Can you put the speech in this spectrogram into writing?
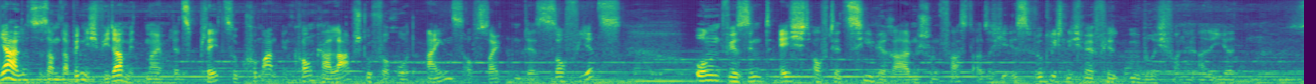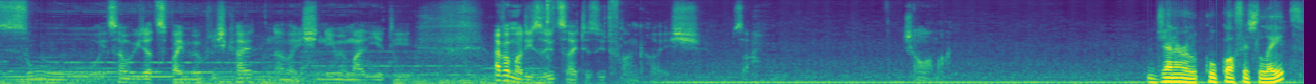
Ja, hallo zusammen, da bin ich wieder mit meinem Let's Play zu Command Conquer Alarmstufe Rot 1 auf Seiten des Sowjets. Und wir sind echt auf der Zielgeraden schon fast. Also hier ist wirklich nicht mehr viel übrig von den Alliierten. So, jetzt haben wir wieder zwei Möglichkeiten, aber ich nehme mal hier die... Einfach mal die Südseite Südfrankreich. So. Schauen wir mal. General Kukov is late.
